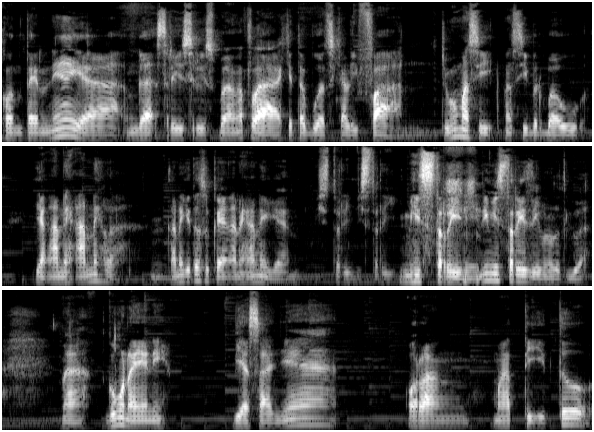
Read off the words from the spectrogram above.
kontennya ya nggak serius-serius banget lah. Kita buat sekali fun. Cuma masih masih berbau yang aneh-aneh lah. Hmm. Karena kita suka yang aneh-aneh kan. Misteri-misteri misteri nih ini misteri sih menurut gua nah gue mau nanya nih biasanya orang mati itu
